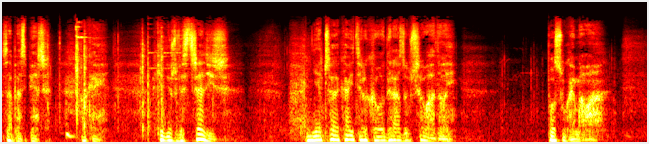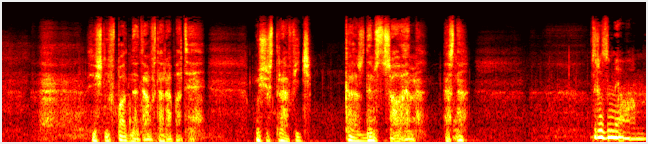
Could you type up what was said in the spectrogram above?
Zabezpiecz. Okej. Kiedy już wystrzelisz, nie czekaj, tylko od razu przeładuj. Posłuchaj, mała. Jeśli wpadnę tam w tarapaty, musisz trafić każdym strzałem. Jasne? Zrozumiałam.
